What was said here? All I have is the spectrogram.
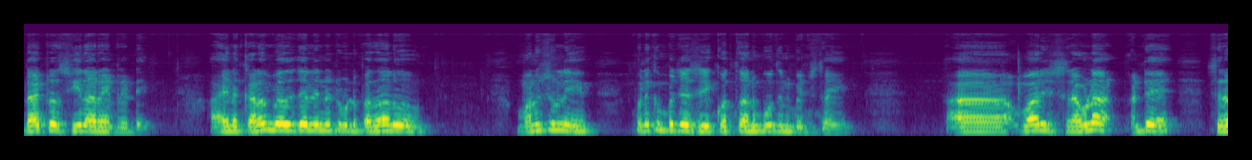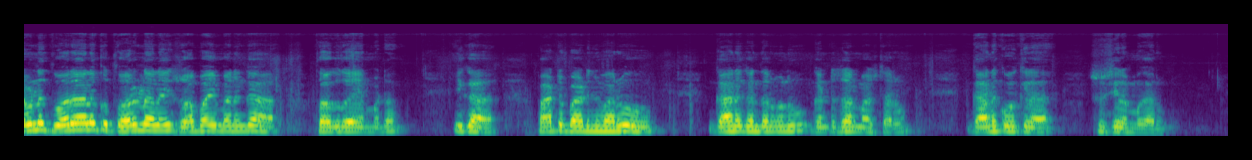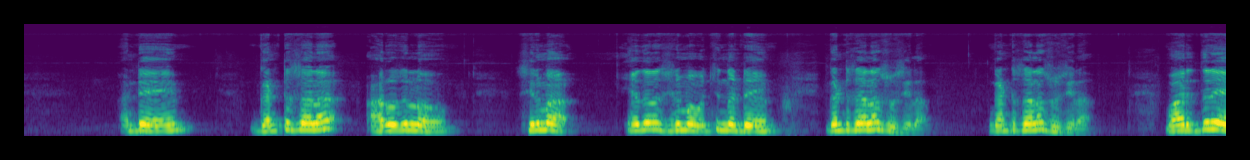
డాక్టర్ సి నారాయణ రెడ్డి. ఆయన కలం వెదజల్లినటువంటి పదాలు మనుషుల్ని పులకింపజేసి కొత్త అనుభూతిని పెంచుతాయి. వారి శ్రవణ అంటే శ్రవణ ద్వారాలకు తోరణాలై శోభాయమానంగా తాగుతాయి అన్నమాట ఇక పాట పాడిన వారు గాన గంధర్వులు ఘంటసాల మాస్టారు గాన కోకిల సుశీలమ్మ గారు. అంటే ఘంటసాల ఆ రోజుల్లో సినిమా ఏదైనా సినిమా వచ్చిందంటే ఘంటసాల సుశీల ఘంటసాల సుశీల. వారిద్దరే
